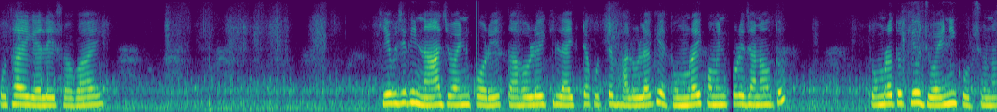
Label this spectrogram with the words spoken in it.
কোথায় গেলে সবাই কেউ যদি না জয়েন করে, তাহলে কি লাইভটা করতে ভালো লাগে? তোমরাই কমেন্ট করে জানাও তো। তোমরা তো কেউ জয়েনই করছ না।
